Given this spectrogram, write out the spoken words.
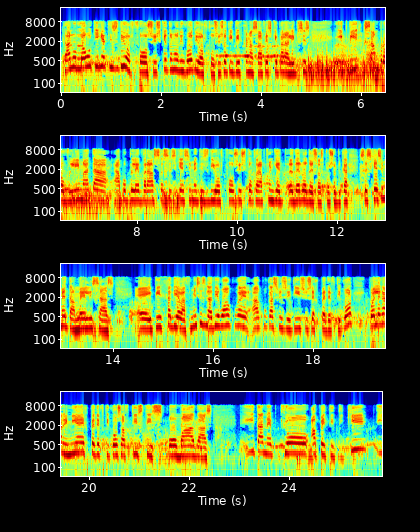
κάνουν λόγο και για τις διορθώσεις και τον οδηγό διορθώσεις, ότι υπήρχαν ασάφειες και παραλήψεις. Υπήρξαν προβλήματα από πλευρά σας σε σχέση με τις διορθώσεις των γραπτών και ε, δεν ρωτώ εσάς προσωπικά, σε σχέση με τα μέλη σας. Ε, υπήρχαν διαβαθμίσεις, δηλαδή εγώ άκουγα, άκουγα συζητήσεις εκπαιδευτικών που έλεγαν η μία εκπαιδευτικός αυτής της ομάδας ήταν πιο απαιτητική, η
